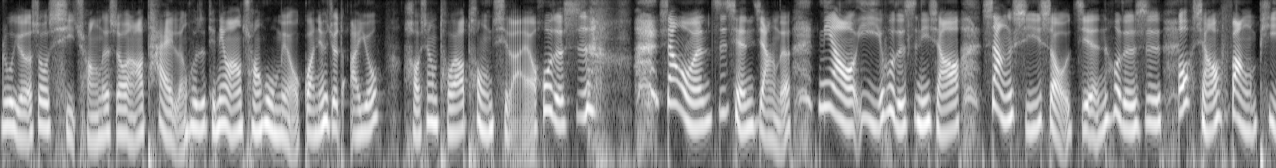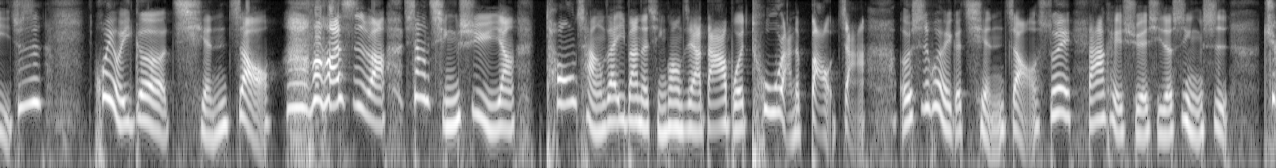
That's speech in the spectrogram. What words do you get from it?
如果有的时候起床的时候，然后太冷，或者前天晚上窗户没有关，你会觉得哎呦，好像头要痛起来哦。或者是 像我们之前讲的尿意，或者是你想要上洗手间，或者是哦想要放屁，就是。会有一个前兆，是吧？像情绪一样，通常在一般的情况之下，大家不会突然的爆炸，而是会有一个前兆。所以大家可以学习的事情是，去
